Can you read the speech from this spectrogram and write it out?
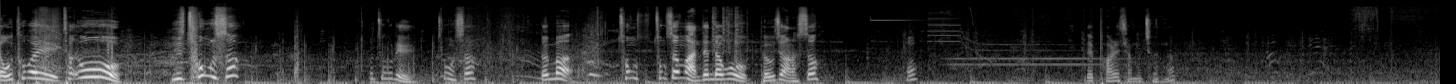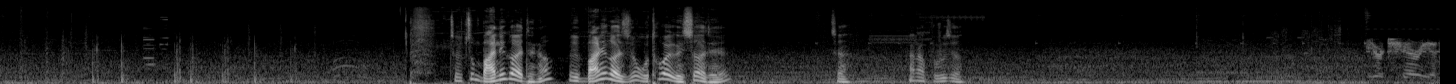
오토바이 찾 오! 이 총을 쏴? 어쩌구리 총을 쏴? 너 임마 총, 총 쏘면 안 된다고 배우지 않았어? 어? 내 발에 잘못 쳤나? 저 좀 많이 가야 되나? 예, 많이 가죠. 오토바이가 있어야 돼. 자, 하나 부르죠. Your chariot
